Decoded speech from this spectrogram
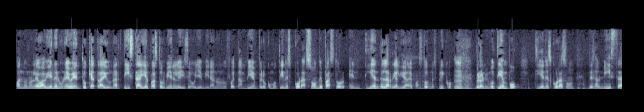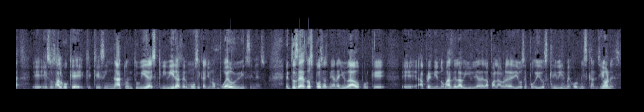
cuando no le va bien en un evento que ha traído un artista y el pastor viene y le dice, oye, mira, no nos fue tan bien, pero como tienes corazón de pastor, entiendes la realidad de pastor, me explico. Pero al mismo tiempo tienes corazón de salmista. Eh, eso es algo que, que, es innato en tu vida, escribir, hacer música. Yo no puedo vivir sin eso. Entonces, esas dos cosas me han ayudado porque eh, aprendiendo más de la Biblia, de la palabra de Dios, he podido escribir mejor mis canciones.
